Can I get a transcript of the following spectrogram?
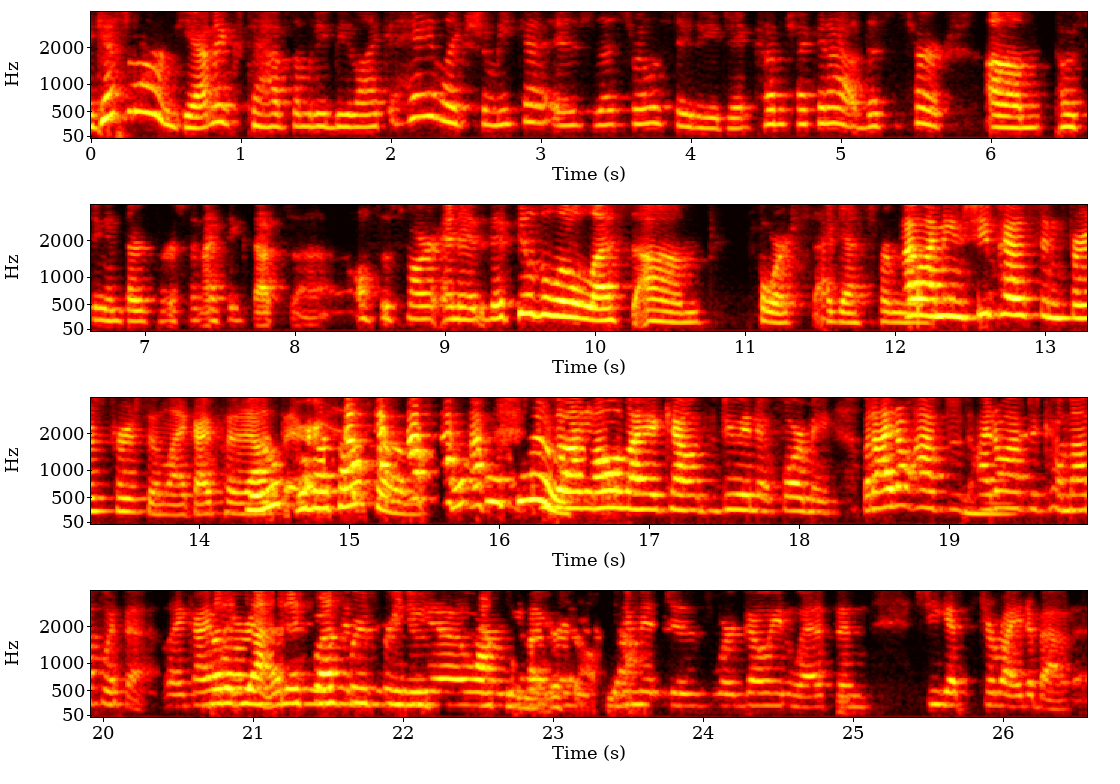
I guess more organic to have somebody be like, hey, like Shemeika is this real estate agent. Come check it out. This is her um, posting in third person. I think that's uh, also smart. And it, it, feels a little less um, forced, I guess, from you. Oh, I mean, she posts in first person, like I put it out there. Awesome. She's on all of my accounts doing it for me, but I don't have to. I don't have to come up with it. Like I, Mm-hmm. Yeah, and it's less weird for you video or talking about whatever yourself, yeah. images we're going with, and she gets to write about it.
